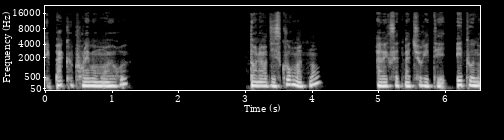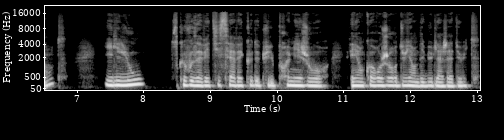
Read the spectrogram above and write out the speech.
et pas que pour les moments heureux. Dans leur discours maintenant, avec cette maturité étonnante, ils louent ce que vous avez tissé avec eux depuis le premier jour et encore aujourd'hui en début de l'âge adulte.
